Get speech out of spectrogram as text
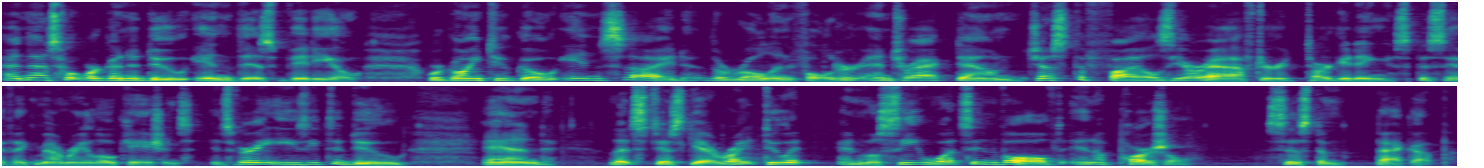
And that's what we're going to do in this video. We're going to go inside the Roland folder and track down just the files you're after targeting specific memory locations. It's very easy to do and let's just get right to it and we'll see what's involved in a partial system backup.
